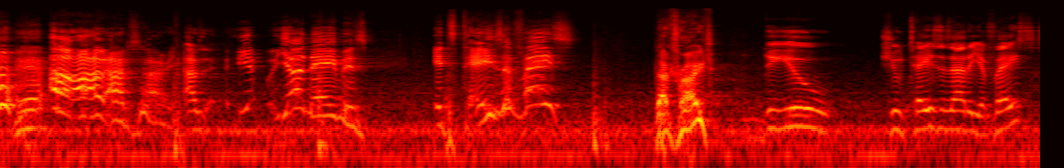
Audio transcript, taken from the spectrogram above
Oh, oh, I'm sorry. I'm, your, your name is. It's Taserface? That's right. Do you shoot tasers out of your face?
